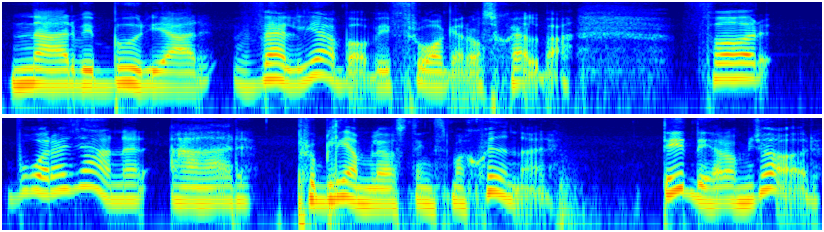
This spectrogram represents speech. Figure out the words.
när vi börjar välja vad vi frågar oss själva. För våra hjärnor är problemlösningsmaskiner. Det är det de gör.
